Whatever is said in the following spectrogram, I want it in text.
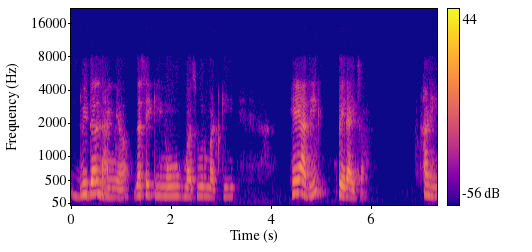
द्विदल धान्य जसे की मूग मसूर मटकी हे आधी पेरायचं. आणि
